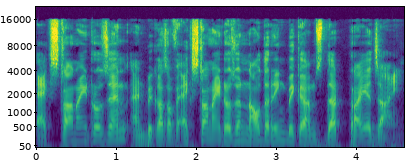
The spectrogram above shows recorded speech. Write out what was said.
extra nitrogen and because of extra nitrogen now the ring becomes the triazine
